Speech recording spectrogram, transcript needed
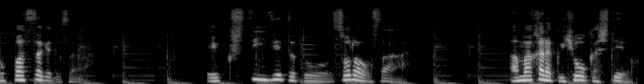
突発だけどさ、XTZ と空をさ、甘辛く評価してよ。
